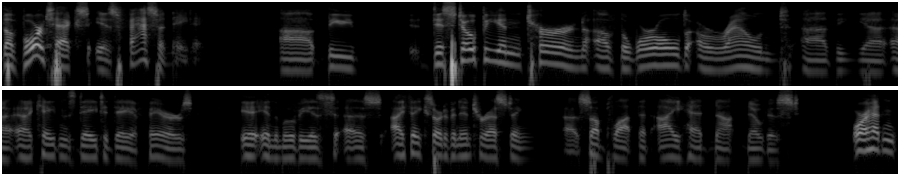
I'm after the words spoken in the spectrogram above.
the vortex is fascinating. Uh, the dystopian turn of the world around uh, the uh, uh, uh, Caden's day-to-day affairs in, the movie is, uh, I think, sort of an interesting uh, subplot that I had not noticed, or hadn't.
